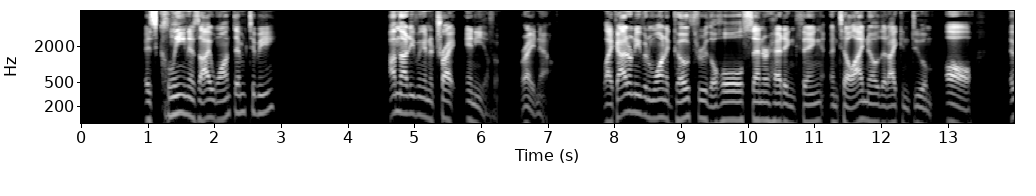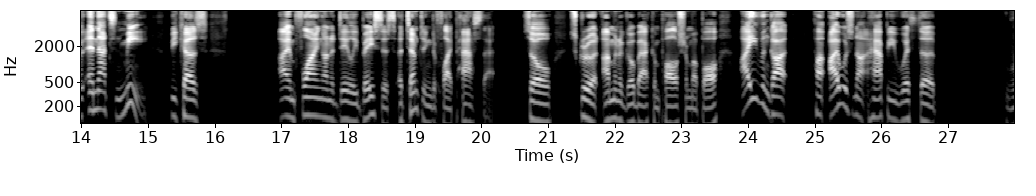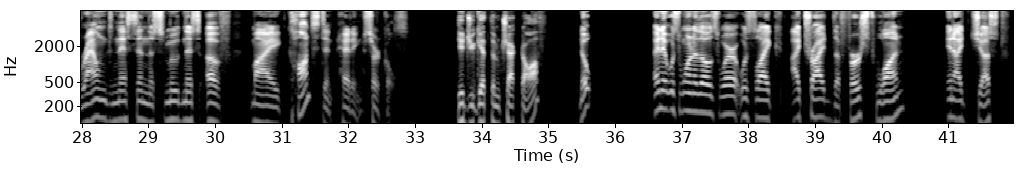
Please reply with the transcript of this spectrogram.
as clean as I want them to be, I'm not even going to try any of them right now. Like, I don't even want to go through the whole center heading thing until I know that I can do them all. And that's me because I am flying on a daily basis, attempting to fly past that. So screw it. I'm going to go back and polish them up all. I even got, I was not happy with the roundness and the smoothness of my constant heading circles. Did you get them checked off? Nope. And it was one of those where it was like I tried the first one and I just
